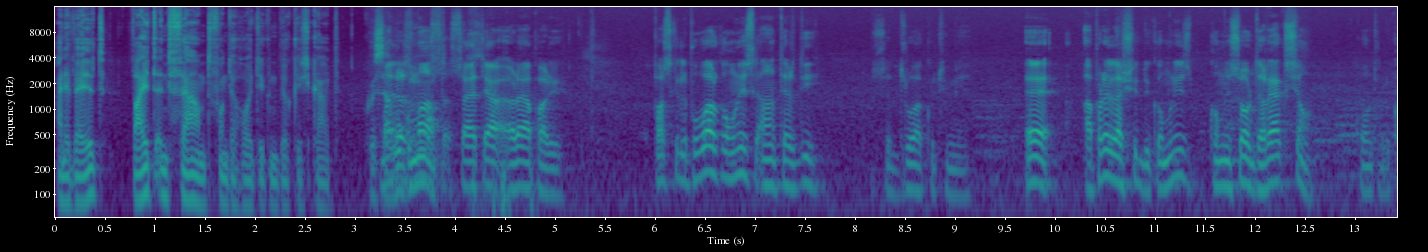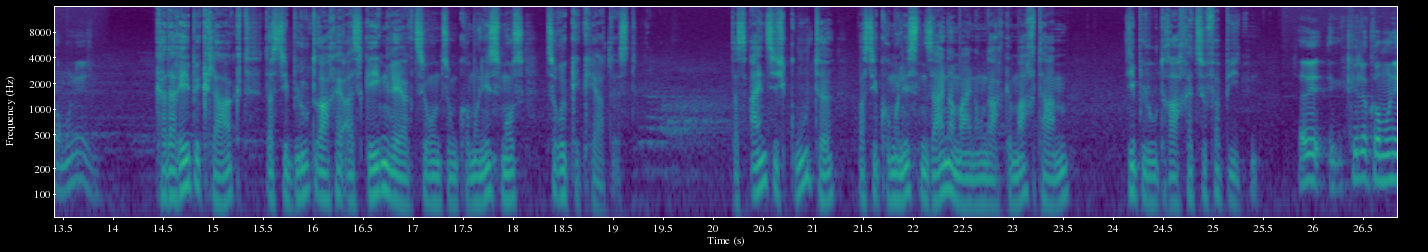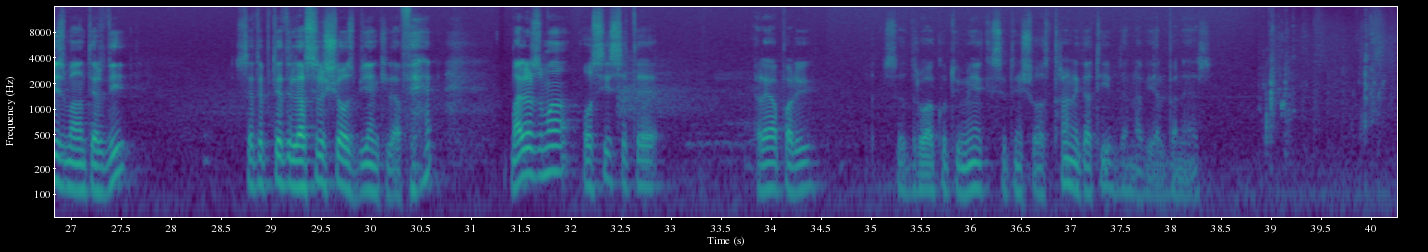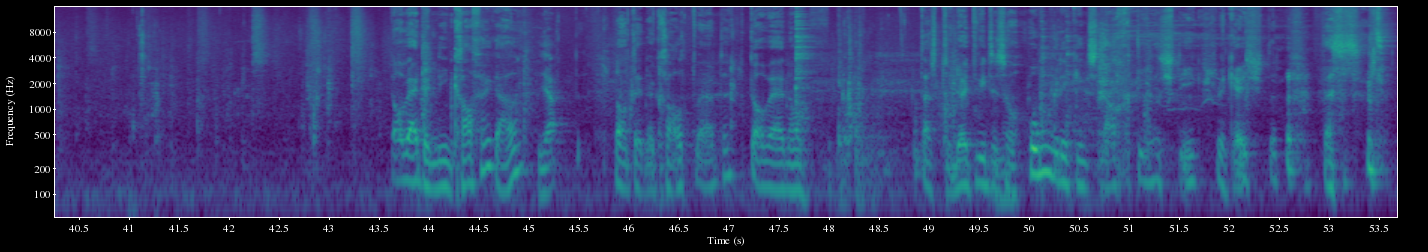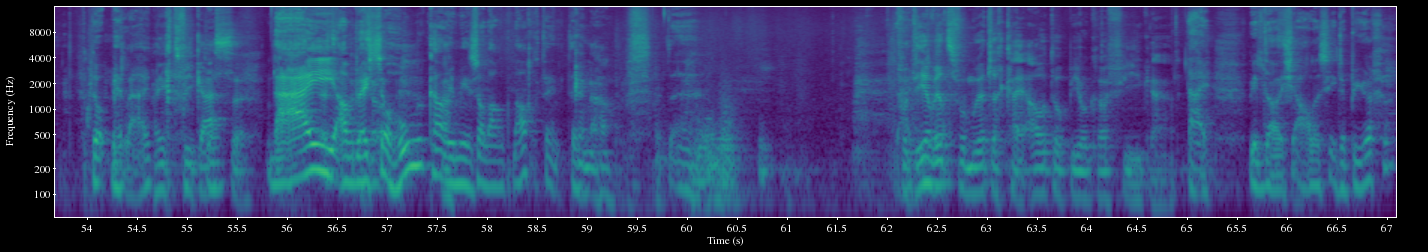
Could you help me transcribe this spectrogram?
Eine Welt weit entfernt von der heutigen Wirklichkeit. Parce que le pouvoir communiste a interdit ce droit coutumier. Et après la chute du communisme, comme une sorte de réaction contre le communisme, Kadare beklagt, dass die Blutrache als Gegenreaktion zum Kommunismus zurückgekehrt ist. Das einzig Gute, was die Kommunisten seiner Meinung nach gemacht haben, die Blutrache zu verbieten. c'était peut-être la seule chose bien qu'il a fait. Malheureusement, aussi, c'était réapparu ce droit coutumier, que c'est une chose très négative dans la vie albanaise. Da wäre dann dein Kaffee, gell? Ja. Lass den nicht kalt werden. Da wäre noch, dass du nicht wieder so hungrig ins Nacht steigst wie gestern. Das, Tut mir leid. Habe ich zu viel gegessen? Nein, aber du hast so Hunger gehabt, weil wir so lange gemacht haben. Genau. Äh, Von dir wird es vermutlich keine Autobiografie geben. Nein, weil da ist alles in den Büchern.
